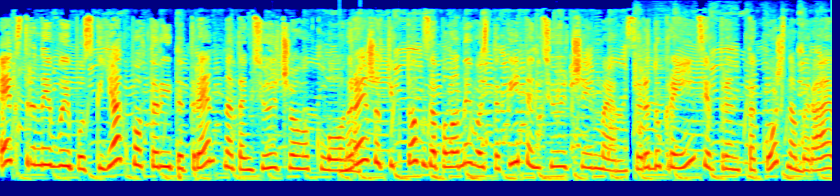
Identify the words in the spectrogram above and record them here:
Екстрений випуск: як повторити тренд на танцюючого клона. Мережу TikTok заполонив ось такий танцюючий мем. Серед українців тренд також набирає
